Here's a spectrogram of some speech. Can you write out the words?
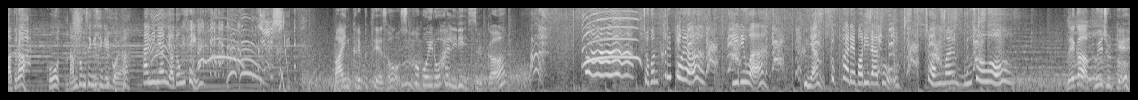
아들아, 곧 남동생이 생길 거야. 아니면 여동생. 마인크래프트에서 슈퍼보이로 할 일이 있을까? 저건 크리퍼야. 이리 와. 그냥 폭발해 버리라고. 정말 무서워. 내가 구해줄게.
